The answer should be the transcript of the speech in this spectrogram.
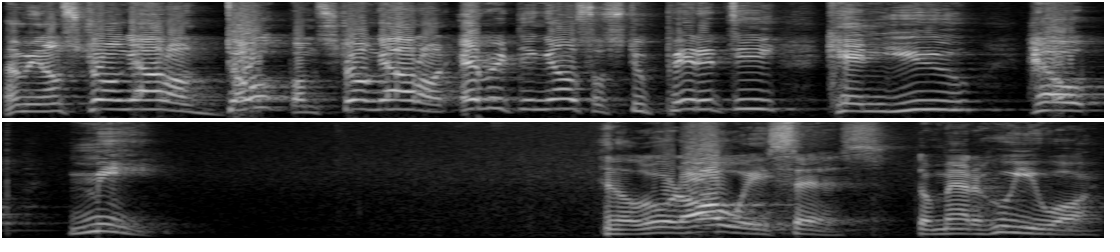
I mean, I'm strung out on dope. I'm strung out on everything else, on stupidity. Can you help me. And the Lord always says, no matter who you are,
